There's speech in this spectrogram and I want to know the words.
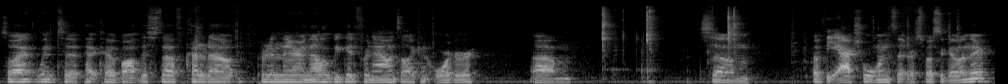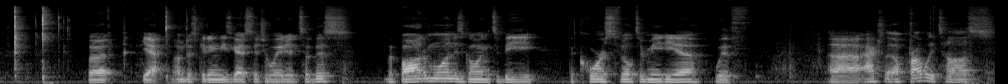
so I went to Petco bought this stuff cut it out put it in there and that'll be good for now until I can order um, some of the actual ones that are supposed to go in there. But yeah, I'm just getting these guys situated. So this, the bottom one is going to be the coarse filter media with, uh, actually I'll probably toss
